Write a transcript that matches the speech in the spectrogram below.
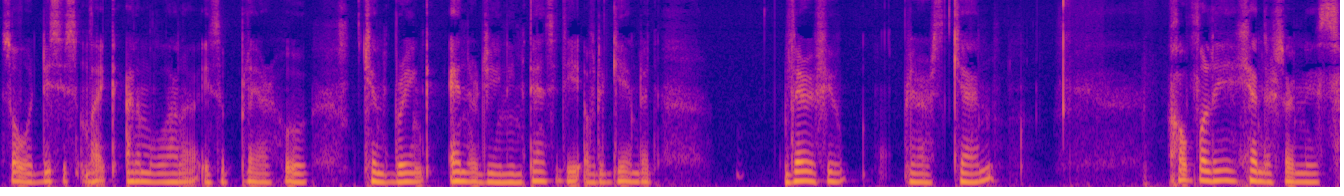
so this is like Adam Lallana is a player who can bring energy and intensity of the game that very few players can. Hopefully, Henderson is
